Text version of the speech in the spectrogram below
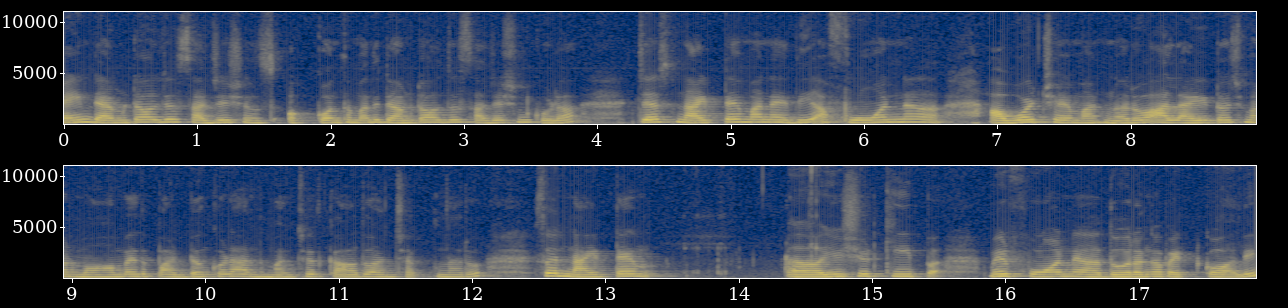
మెయిన్ డెమటాలజిస్ట్ సజెషన్స్ కొంతమంది డెమటాలజిస్ట్ సజెషన్ కూడా జస్ట్ నైట్ టైం అనేది ఆ ఫోన్ అవాయిడ్ చేయమంటున్నారు. ఆ లైట్ వచ్చి మన మొహం మీద పడడం కూడా అంత మంచిది కాదు అని చెప్తున్నారు. So night time you should keep మీరు ఫోన్ దూరంగా పెట్టుకోవాలి.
